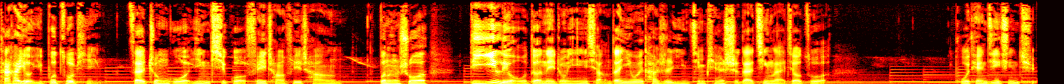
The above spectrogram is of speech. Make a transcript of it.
他还有一部作品在中国引起过非常非常不能说第一流的那种影响，但因为他是引进片时代进来，叫做。《莆田进行曲》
